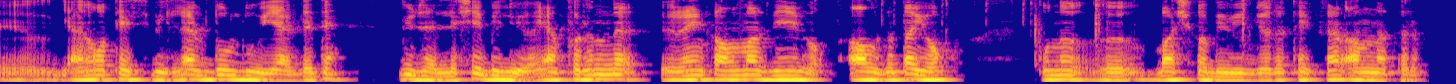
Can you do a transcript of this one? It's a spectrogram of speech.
e, yani o tesbihler durduğu yerde de güzelleşebiliyor. Yani fırınlı renk almaz diye bir algı da yok. Bunu e, başka bir videoda tekrar anlatırım.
